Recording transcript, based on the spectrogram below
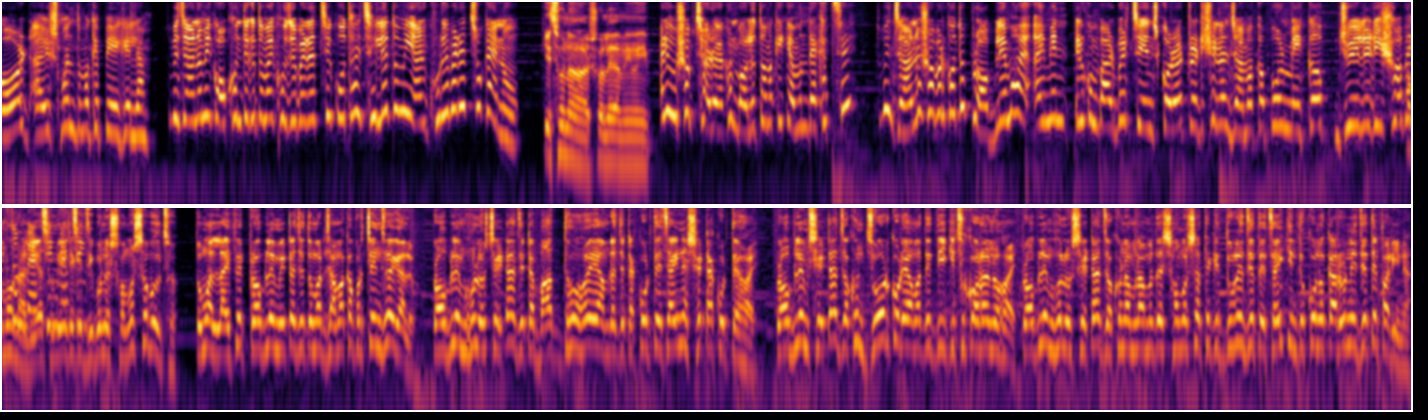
গড আয়ুষ্মান তোমাকে পেয়ে গেলাম। তুমি জানো আমি কখন থেকে তোমায় খুঁজে বেড়াচ্ছি, কোথায় ছিলে তুমি, আর ঘুরে বেড়াচ্ছ কেন? কিছু না আসলে আমি ওই আরে ওসব ছাড়ো এখন বলো তো আমাকে কেমন দেখাচ্ছে? তুমি জানো সবার কত প্রবলেম হয়? আই মিন এরকম বারবার চেঞ্জ করা ট্রেডিশনাল জামা কাপড় মেকআপ জুয়েলারি সব কেমন একদম আলিয়া ম্যাচিং তুমি এটাকে জীবনের সমস্যা বলছো? তোমার লাইফের প্রবলেম এটা যে তোমার জামা কাপড় চেঞ্জ হয়ে গেল। প্রবলেম হলো সেটা যেটা বাধ্য হয়ে আমরা যেটা করতে চাই না সেটা করতে হয়। প্রবলেম সেটা যখন জোর করে আমাদের দিয়ে কিছু করানো হয়। প্রবলেম হলো সেটা যখন আমরা আমাদের সমস্যা থেকে দূরে যেতে চাই কিন্তু কোনো কারণে যেতে পারি না।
